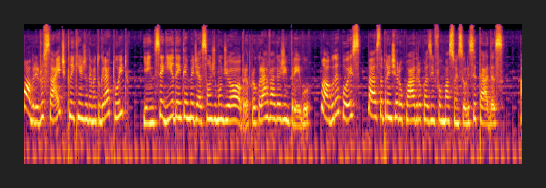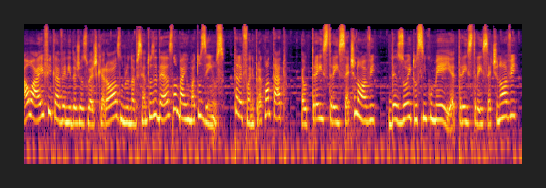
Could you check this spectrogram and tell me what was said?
Ao abrir o site, clique em agendamento gratuito e em seguida intermediação de mão de obra, procurar vagas de emprego. Logo depois, basta preencher o quadro com as informações solicitadas. A UAI fica na Avenida Josué de Queiroz, número 910, no bairro Matozinhos. Telefone para contato é o 3379 1856 3379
